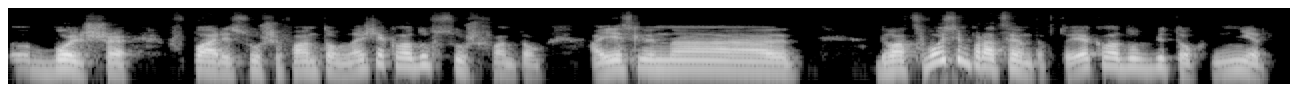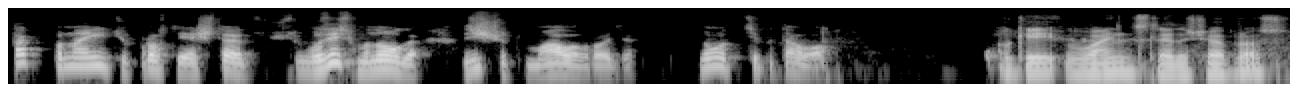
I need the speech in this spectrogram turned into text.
больше в паре суши фантом, значит я кладу в суши фантом. А если на 28%, то я кладу в биток. Нет, так по наитию просто я считаю, вот здесь много, здесь что-то мало вроде. Ну вот типа того. Окей, okay, Вань, следующий вопрос.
